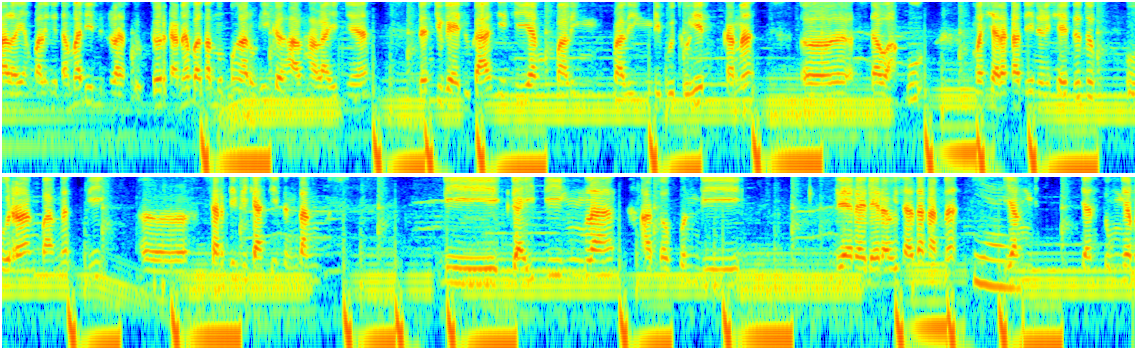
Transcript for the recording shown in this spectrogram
kalau yang paling utama di infrastruktur karena bakal mempengaruhi ke hal-hal lainnya dan juga edukasi sih yang paling paling dibutuhin karena uh, setahu aku masyarakat Indonesia itu tuh kurang banget di uh, sertifikasi tentang di guiding lah ataupun di daerah-daerah wisata karena yeah, yeah. yang jantungnya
